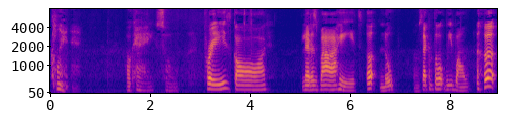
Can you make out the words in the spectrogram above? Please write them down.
Clinton. Okay, so praise God. Let us bow our heads. Oh, nope. On second thought, we won't. but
